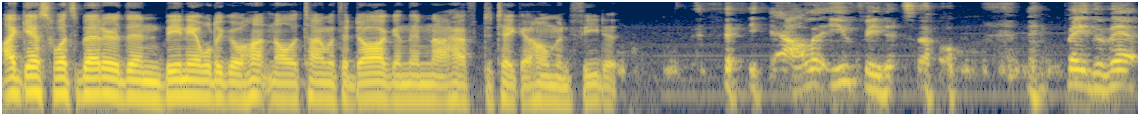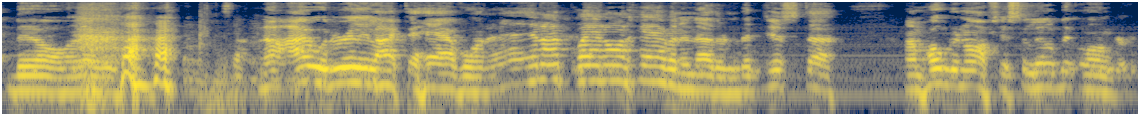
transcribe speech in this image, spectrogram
I guess what's better than being able to go hunting all the time with a dog and then not have to take it home and feed it? yeah, I'll let you feed it. So pay the vet bill and. So, no, I would really like to have one, and I plan on having another one, but just uh, I'm holding off just a little bit longer.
